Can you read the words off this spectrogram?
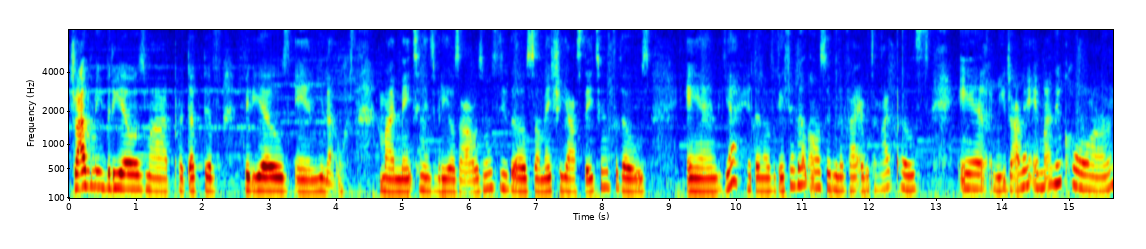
drive me videos, my productive videos, and you know, my maintenance videos. I always want to do those. So make sure y'all stay tuned for those. And yeah, hit the notification bell on so you'll be notified every time I post. And me driving in my new car.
